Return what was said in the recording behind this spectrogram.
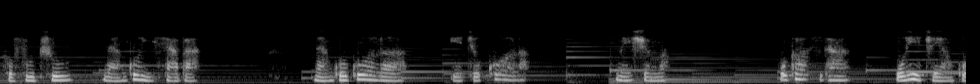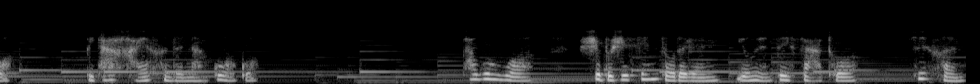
和付出难过一下吧。难过过了也就过了，没什么。我告诉他，我也这样过，比他还狠的难过过。他问我，是不是先走的人永远最洒脱、最狠、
